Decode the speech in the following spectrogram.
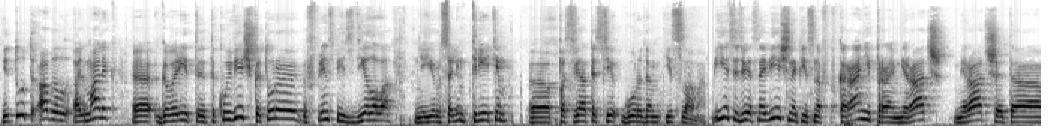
И тут Абдал Аль-Малик э, говорит такую вещь, которая, в принципе, сделала Иерусалим третьим по святости городом ислама. Есть известная вещь, написана в Коране про Мирадж. Мирадж – это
